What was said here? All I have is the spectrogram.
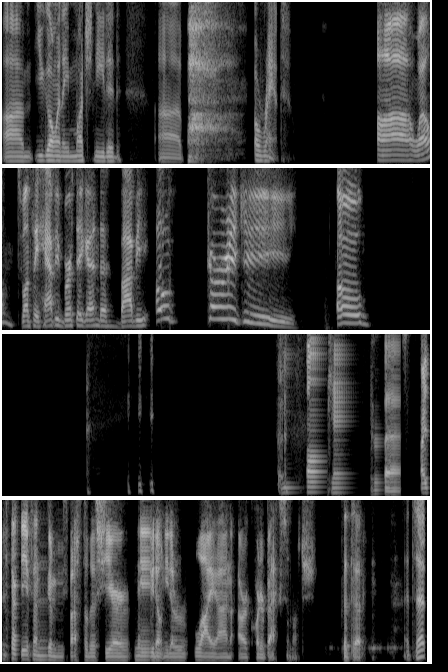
um, you go in a much needed uh, a rant? Uh, well, just want to say happy birthday again to Bobby Okereke. Oh. okay. Our defense is going to be special this year. Maybe we don't need to rely on our quarterback so much. That's it. That's it.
